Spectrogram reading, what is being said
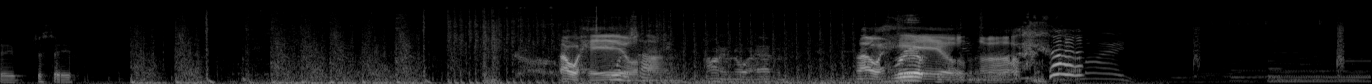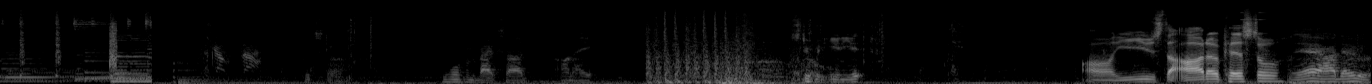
Save. Just save. Oh hell is no. happening? I don't even know what happened. Oh Rip. hell no. Good stuff. I'm from backside on A. Stupid idiot. Oh, you used the auto pistol? Yeah, I do.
